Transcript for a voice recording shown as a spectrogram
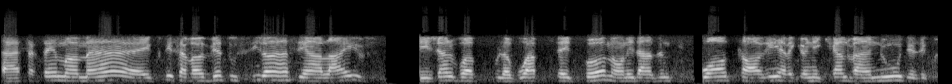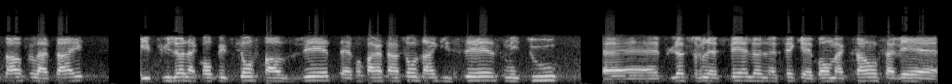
à certains moments. Euh, écoutez, ça va vite aussi, là, hein, c'est en live. Les gens le voient, le voient peut-être pas, mais on est dans une petite boîte carrée avec un écran devant nous, des écouteurs sur la tête. Et puis là, la compétition se passe vite. Il faut faire attention aux anglicismes et tout. Euh, puis là, sur le fait, là, le fait que bon, Maxence avait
